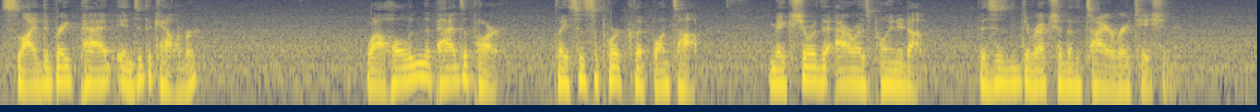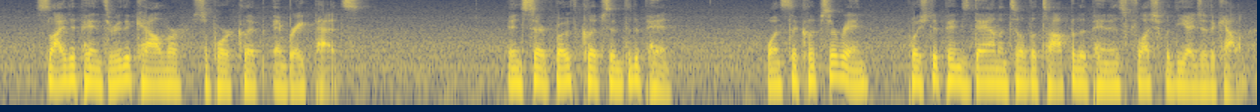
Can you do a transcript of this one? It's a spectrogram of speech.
Slide the brake pad into the caliper. While holding the pads apart, place a support clip on top. Make sure the arrow is pointed up. This is the direction of the tire rotation. Slide the pin through the caliper, support clip, and brake pads. Insert both clips into the pin. Once the clips are in, Push the pins down until the top of the pin is flush with the edge of the caliper.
